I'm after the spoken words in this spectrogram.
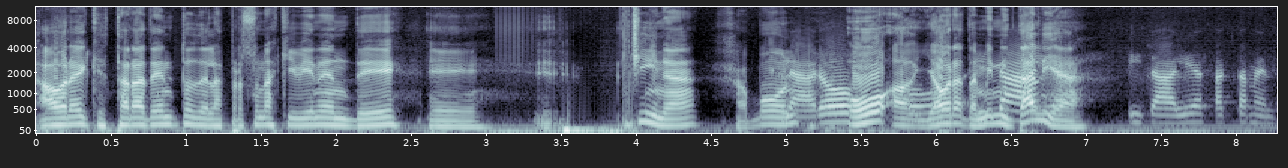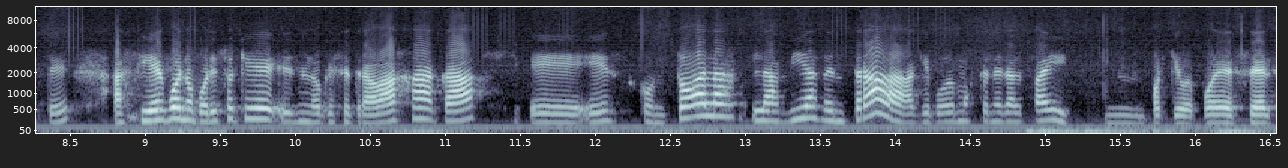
Ahora hay que estar atentos de las personas que vienen de eh, eh, China, Japón o, ah, y ahora también Italia. Italia, exactamente. Así es, bueno, por eso que en lo que se trabaja acá eh, es con todas las, vías de entrada que podemos tener al país, mm, porque puede ser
